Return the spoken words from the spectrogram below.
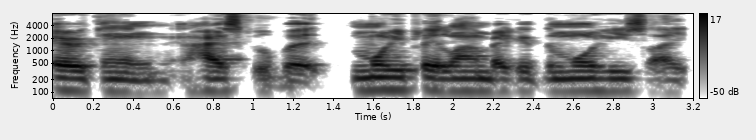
everything in high school, but the more he played linebacker, the more he's like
